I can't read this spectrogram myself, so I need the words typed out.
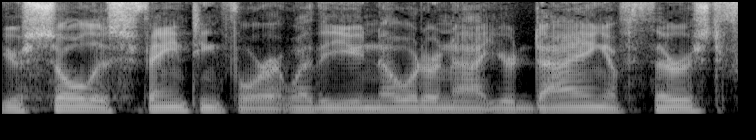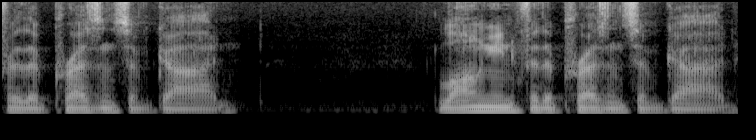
Your soul is fainting for it, whether you know it or not. You're dying of thirst for the presence of God, longing for the presence of God.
